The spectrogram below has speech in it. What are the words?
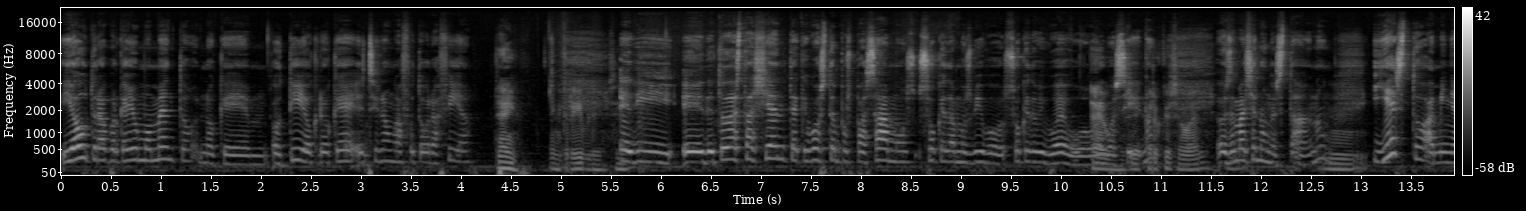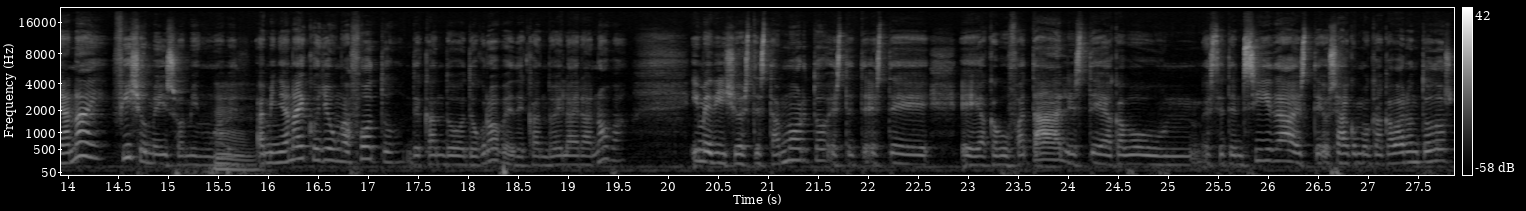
E outra, porque hai un momento no que mm, o tío creo que ensina unha fotografía. Sí Increíble, sí. E di, eh, de toda esta xente que vos tempos pasamos, só quedamos vivos, só quedo vivo eu ou algo así, sí, non? creo que xa el. Os demais xa non están, non? Mm. E isto, a miña nai, fíxome iso a min unha mm. vez. A miña nai colleu unha foto de cando do grove, de cando ela era nova, e me dixo este está morto, este este eh, acabou fatal, este acabou un, este tensida, este, o sea, como que acabaron todos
